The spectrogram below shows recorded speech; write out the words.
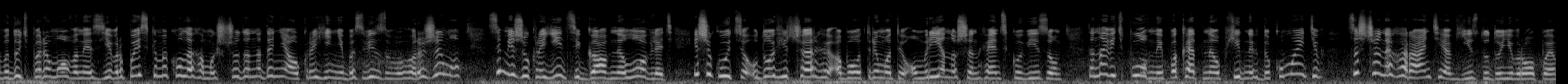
ведуть перемовини з європейськими колегами щодо надання Україні безвізового режиму, самі ж українці гав не ловлять і шикуються у довгі черги, аби отримати омріяну шенгенську візу. Та навіть повний пакет необхідних документів це ще не гарантія в'їзду до Європи.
